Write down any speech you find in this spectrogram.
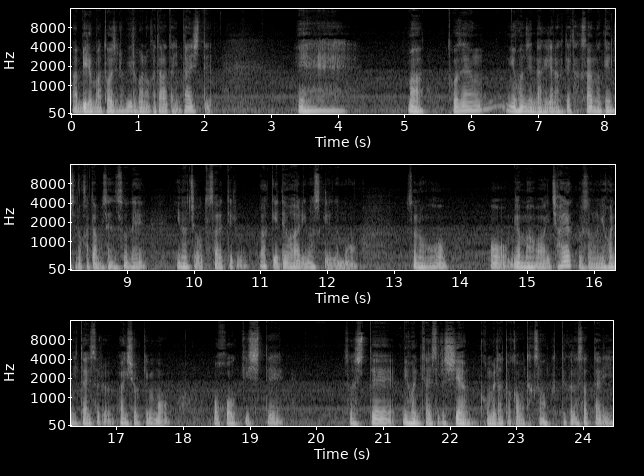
まあ、ビルマ当時のビルマの方々に対してえー、まあ当然日本人だけじゃなくてたくさんの現地の方も戦争で命を落とされているわけではありますけれどもその後ミャンマーはいち早くその日本に対する賠償金もを放棄してそして日本に対する支援米だとかもたくさん送ってくださったり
